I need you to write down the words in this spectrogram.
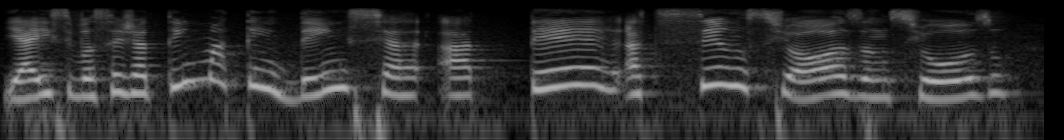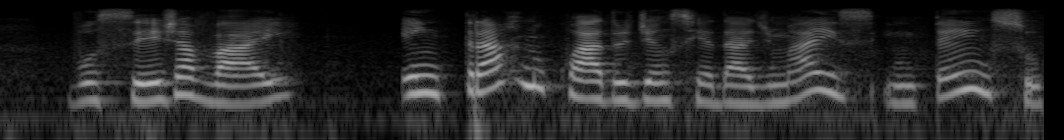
E aí, se você já tem uma tendência a ter, a ser ansiosa, ansioso, você já vai entrar no quadro de ansiedade mais intenso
